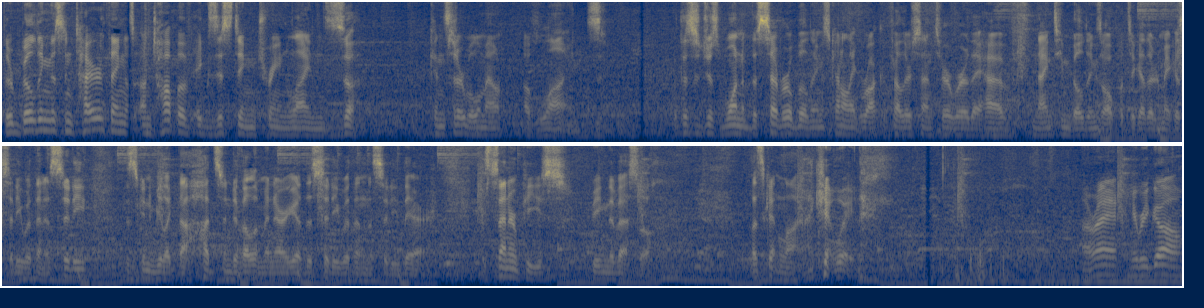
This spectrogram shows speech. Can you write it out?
They're building this entire thing on top of existing train lines. Considerable amount of lines. But this is just one of the several buildings, kind of like Rockefeller Center, where they have 19 buildings all put together to make a city within a city. This is gonna be like the Hudson development area, the city within the city there. The centerpiece being the vessel. Let's get in line, I can't wait. All right, here we go.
